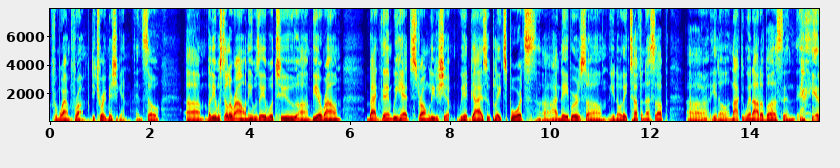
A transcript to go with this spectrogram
from where I'm from, Detroit, Michigan. And so, um, but he was still around. He was able to uh, be around back then we had strong leadership. We had guys who played sports. Uh, our neighbors, um, you know, they toughened us up. Uh, you know, knocked the wind out of us, and you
